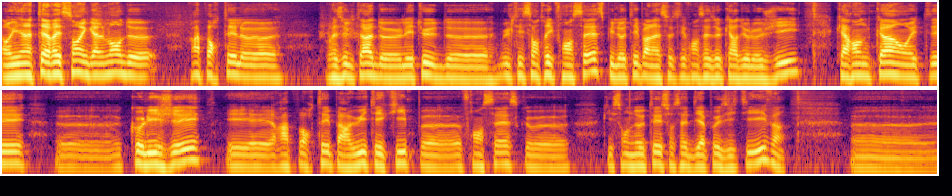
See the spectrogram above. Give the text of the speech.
Il est intéressant également de rapporter le, Résultat de l'étude multicentrique française pilotée par la Société française de cardiologie. 40 cas ont été euh, colligés et rapportés par 8 équipes euh, françaises qui sont notées sur cette diapositive. Euh,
